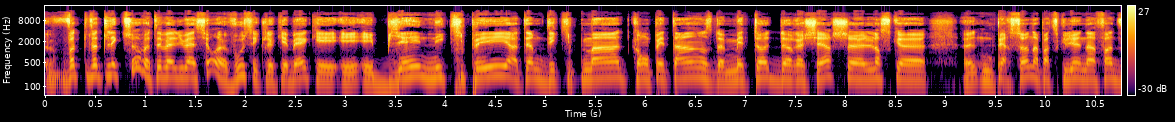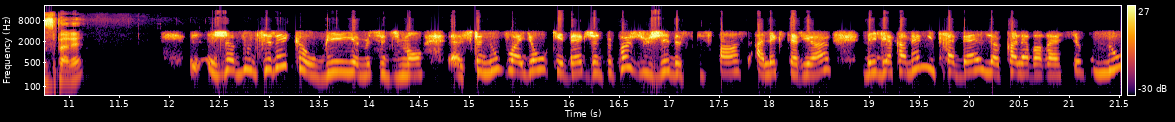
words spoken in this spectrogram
Votre, lecture, votre évaluation à vous, c'est que le Québec est, est, bien équipé en termes d'équipement, de compétences, de méthodes de recherche euh, lorsque euh, une personne, en particulier un enfant, disparaît? Je vous dirais que oui, M. Dumont. Euh, ce que nous voyons au Québec, je ne peux pas juger de ce qui se passe à l'extérieur, mais il y a quand même une très belle collaboration. Nous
